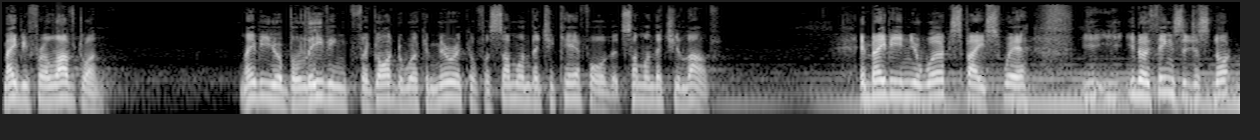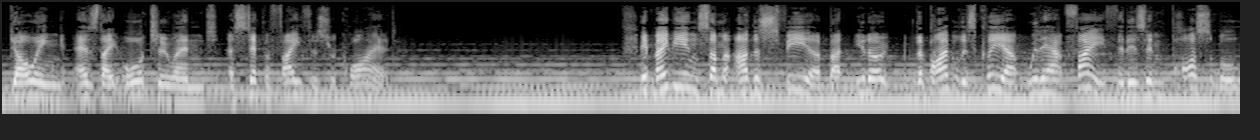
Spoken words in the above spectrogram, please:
Maybe for a loved one. Maybe you're believing for God to work a miracle for someone that you care for, that someone that you love. It may be in your workspace where you, you, know things are just not going as they ought to, and a step of faith is required. It may be in some other sphere, but you know the Bible is clear: without faith, it is impossible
